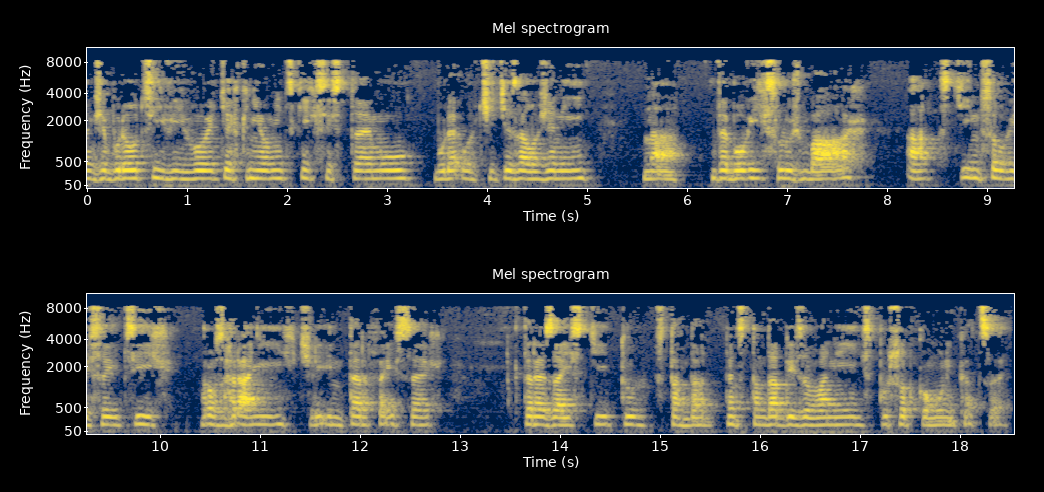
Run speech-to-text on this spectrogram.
Takže budoucí vývoj těch knihovnických systémů bude určitě založený na webových službách a s tím souvisejících rozhraních, čili interfejsech, které zajistí tu standard, ten standardizovaný způsob komunikace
